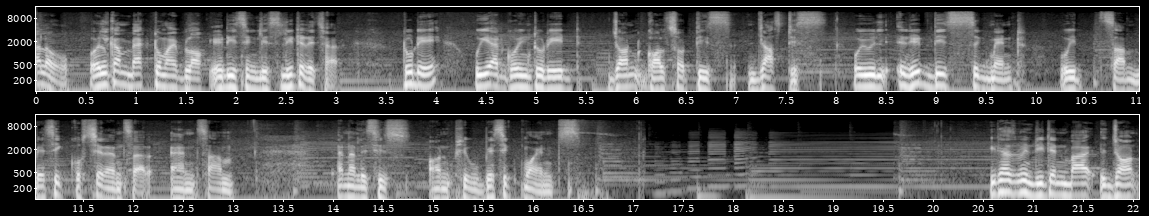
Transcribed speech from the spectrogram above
Hello, welcome back to my blog Edis English Literature. Today we are going to read John Galsworthy's Justice. We will read this segment with some basic question answer and some analysis on few basic points. It has been written by John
